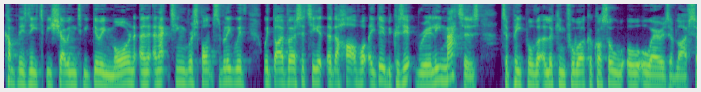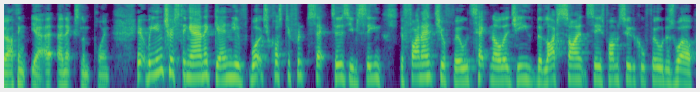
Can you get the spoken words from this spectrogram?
companies need to be showing to be doing more and, and, and acting responsibly with with diversity at, at, the heart of what they do because it really matters to people that are looking for work across all, all, all areas of life. So I think, yeah, a, an excellent point. It'll be interesting, Ann. Again, you've worked across different sectors. You've seen the financial field, technology, the life sciences, pharmaceutical field as well.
